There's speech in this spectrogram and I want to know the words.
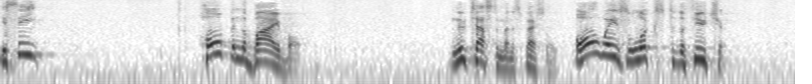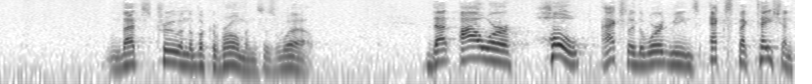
You see, hope in the Bible, New Testament especially, always looks to the future. And that's true in the book of Romans as well. That our hope, actually the word means expectation.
